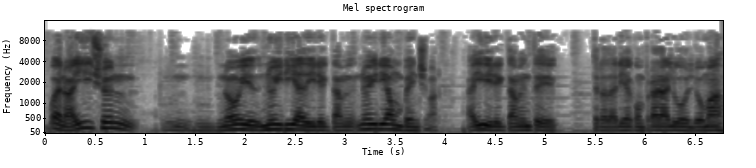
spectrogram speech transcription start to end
Bueno, ahí yo no, no iría directamente, no iría a un benchmark. Ahí directamente trataría de comprar algo lo más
